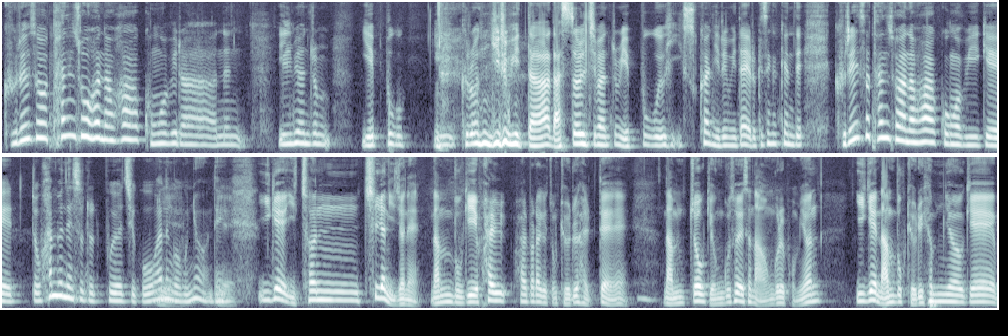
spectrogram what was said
그래서 탄소 하나 화학 공업이라는 일면 좀 예쁘고 이, 그런 이름이 있다. 낯설지만 좀 예쁘고 익숙한 이름이다. 이렇게 생각했는데 그래서 탄소화나 화학공업이 이게 또 화면에서도 보여지고 하는 예. 거군요. 네. 예. 이게 2007년 이전에 남북이 활, 활발하게 좀 교류할 때 남쪽 연구소에서 나온 걸 보면 이게 남북 교류 협력의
